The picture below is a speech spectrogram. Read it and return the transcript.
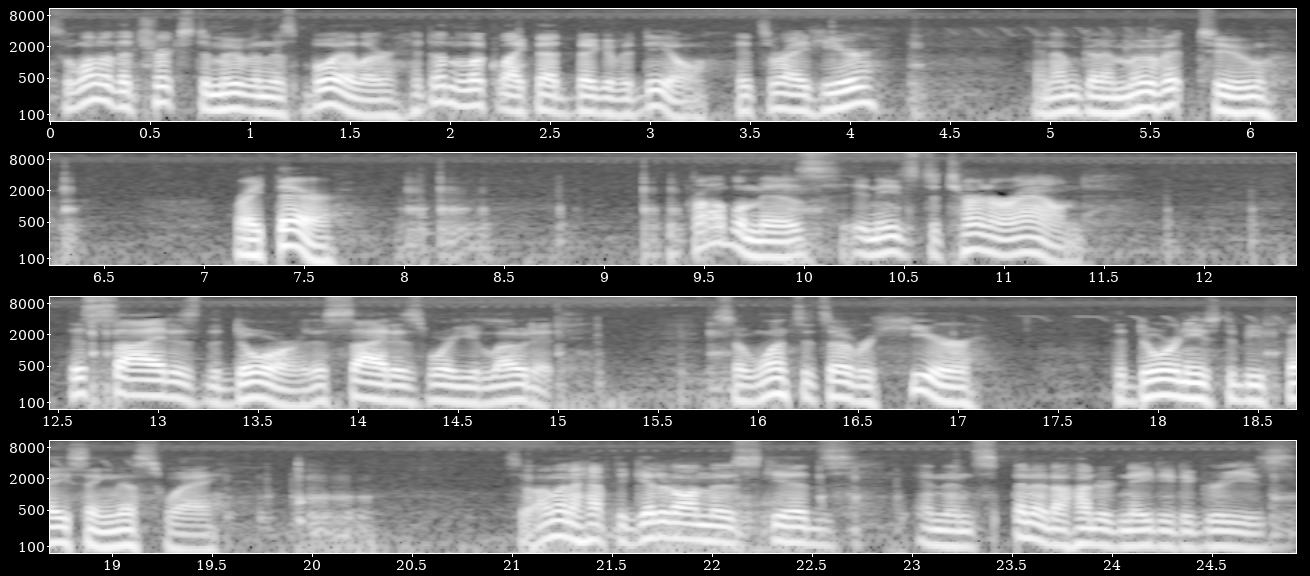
So one of the tricks to moving this boiler, it doesn't look like that big of a deal. It's right here, and I'm going to move it to right there. The problem is it needs to turn around. This side is the door. This side is where you load it. So once it's over here, the door needs to be facing this way. So I'm going to have to get it on those skids and then spin it 180 degrees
